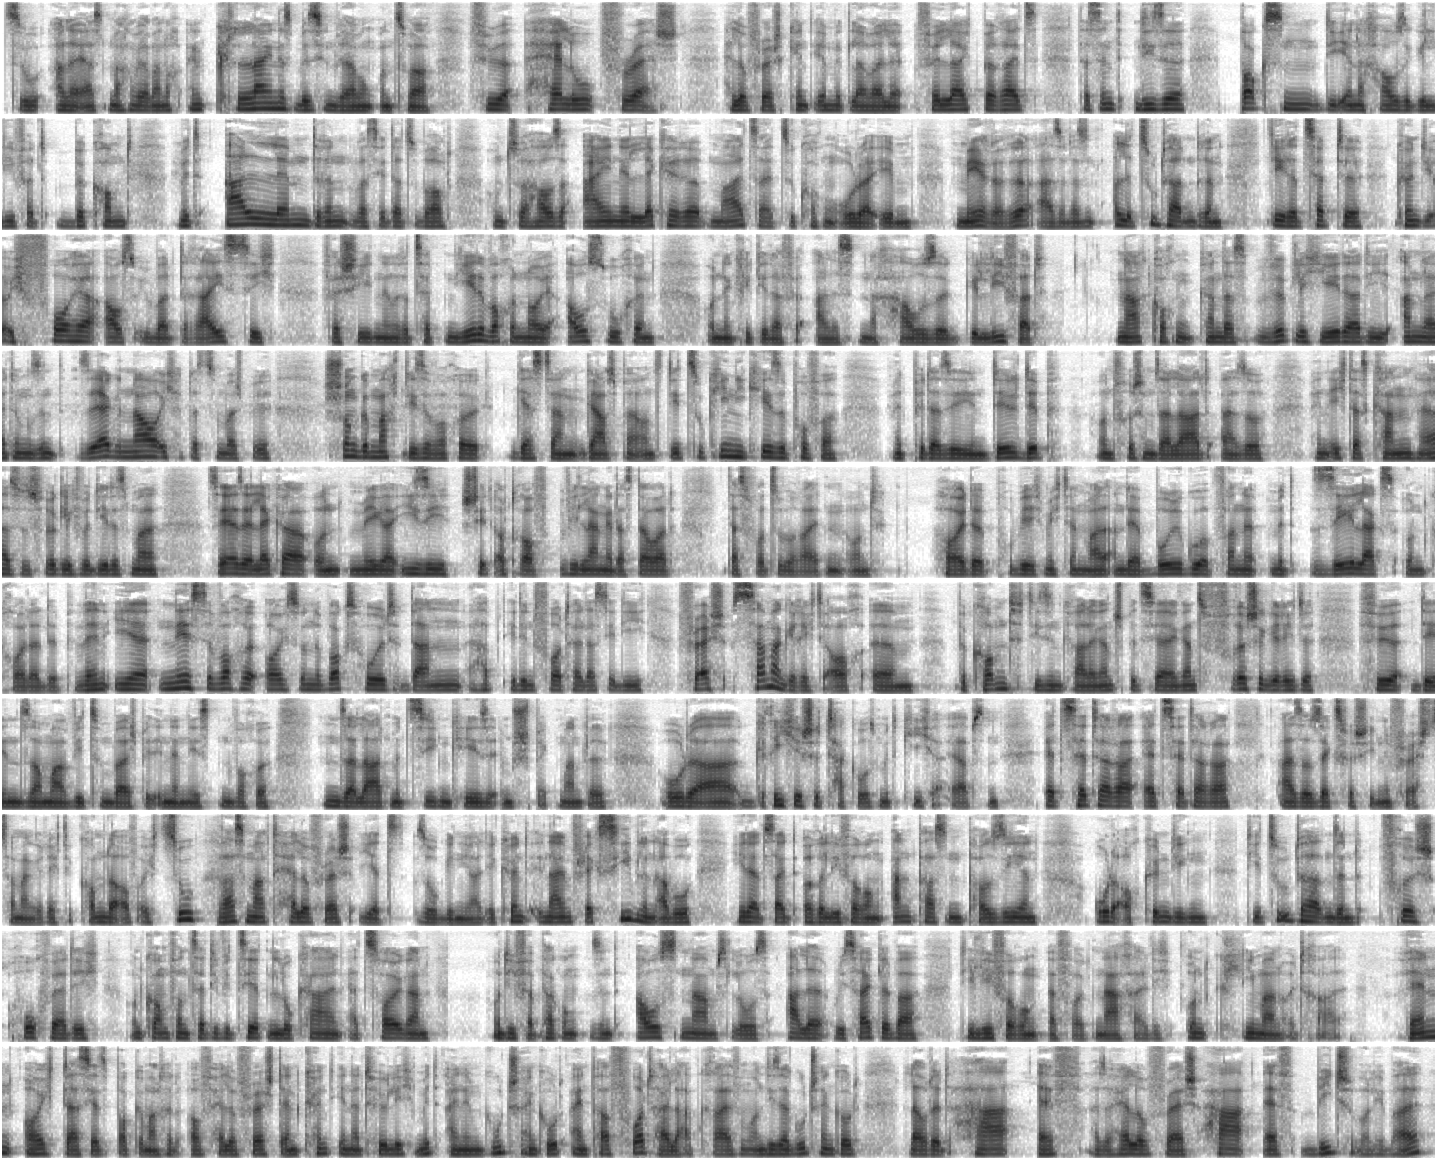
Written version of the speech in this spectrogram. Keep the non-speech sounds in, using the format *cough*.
Zuallererst machen wir aber noch ein kleines bisschen Werbung und zwar für Hello Fresh. HelloFresh kennt ihr mittlerweile vielleicht bereits. Das sind diese Boxen, die ihr nach Hause geliefert bekommt, mit allem drin, was ihr dazu braucht, um zu Hause eine leckere Mahlzeit zu kochen oder eben mehrere. Also da sind alle Zutaten drin. Die Rezepte könnt ihr euch vorher aus über 30 verschiedenen Rezepten jede Woche neu aussuchen und dann kriegt ihr dafür alles nach Hause geliefert. Nachkochen kann das wirklich jeder. Die Anleitungen sind sehr genau. Ich habe das zum Beispiel schon gemacht diese Woche. Gestern gab es bei uns die Zucchini-Käsepuffer mit Petersilien Dill-Dip und frischem Salat. Also wenn ich das kann, ja, es ist wirklich, wird jedes Mal sehr, sehr lecker und mega easy. Steht auch drauf, wie lange das dauert, das vorzubereiten und Heute probiere ich mich dann mal an der Bulgurpfanne mit Seelachs und Kräuterdip. Wenn ihr nächste Woche euch so eine Box holt, dann habt ihr den Vorteil, dass ihr die Fresh Summer Gerichte auch ähm, bekommt. Die sind gerade ganz speziell, ganz frische Gerichte für den Sommer, wie zum Beispiel in der nächsten Woche ein Salat mit Ziegenkäse im Speckmantel oder griechische Tacos mit Kichererbsen etc. etc. Also sechs verschiedene Fresh Summer Gerichte kommen da auf euch zu. Was macht HelloFresh jetzt so genial? Ihr könnt in einem flexiblen flexiblen Abo jederzeit eure Lieferung anpassen, pausieren oder auch kündigen. Die Zutaten sind frisch, hochwertig und kommen von zertifizierten lokalen Erzeugern und die Verpackungen sind ausnahmslos alle recycelbar. Die Lieferung erfolgt nachhaltig und klimaneutral. Wenn euch das jetzt Bock gemacht hat auf HelloFresh, dann könnt ihr natürlich mit einem Gutscheincode ein paar Vorteile abgreifen. Und dieser Gutscheincode lautet HF, also HelloFresh HF Beachvolleyball.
